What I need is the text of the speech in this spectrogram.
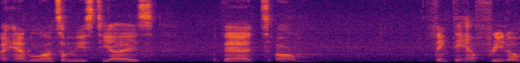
a handle on some of these TIs that um, think they have freedom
